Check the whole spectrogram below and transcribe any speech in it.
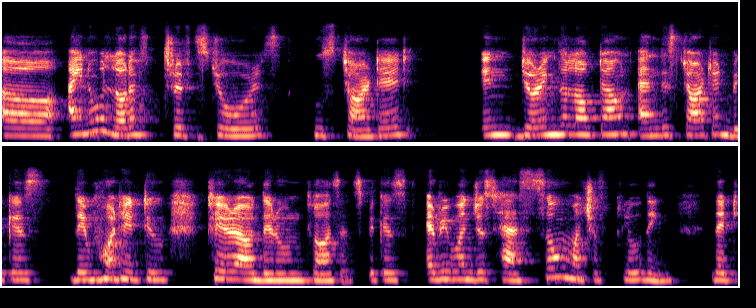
uh, I know a lot of thrift stores who started in during the lockdown, and they started because they wanted to clear out their own closets because everyone just has so much of clothing that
